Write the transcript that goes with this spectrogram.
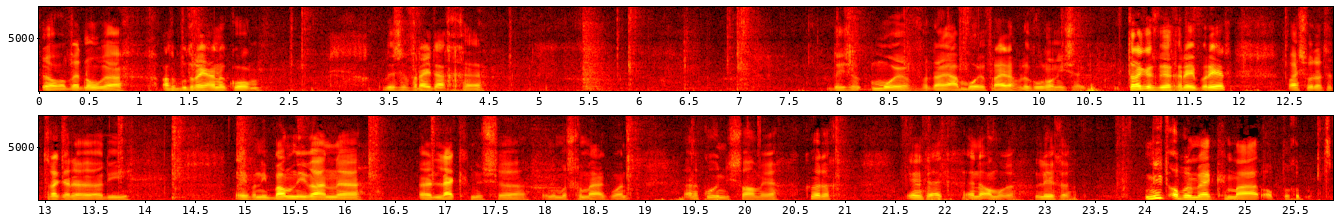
Ja, wat werd nog aan de boerderij aangekomen. Op deze vrijdag. Uh, deze mooie, nou ja, mooie vrijdag wil ik ook nog niet zeggen. De trekker is weer gerepareerd. Was zo dat de trekker, uh, die, een van die banden die waren uh, lek, dus die moest gemaakt worden. En dan kon je die staan weer keurig in het hek en de andere liggen. Niet op een mek, maar op de grond.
